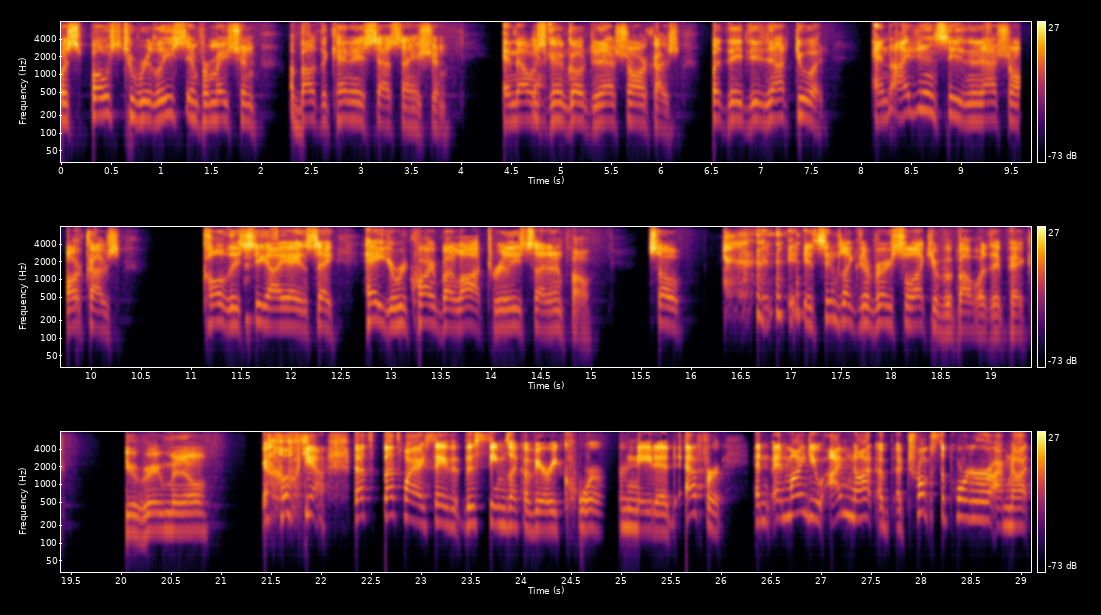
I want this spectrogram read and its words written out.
was supposed to release information about the Kennedy assassination, and that was yes. going to go to National Archives, but they did not do it. And I didn't see the National Archives call the CIA and say, hey, you're required by law to release that info. So it, it, seems like they're very selective about what they pick. You agree, Manila? Oh yeah, that's that's why I say that this seems like a very coordinated effort. And and mind you, I'm not a, a Trump supporter. I'm not,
